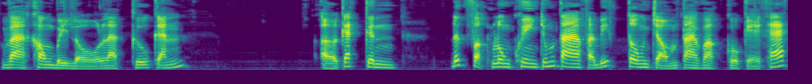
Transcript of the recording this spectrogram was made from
và không bị lộ là cứu cánh. Ở các kinh, Đức Phật luôn khuyên chúng ta phải biết tôn trọng tài vật của kẻ khác,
